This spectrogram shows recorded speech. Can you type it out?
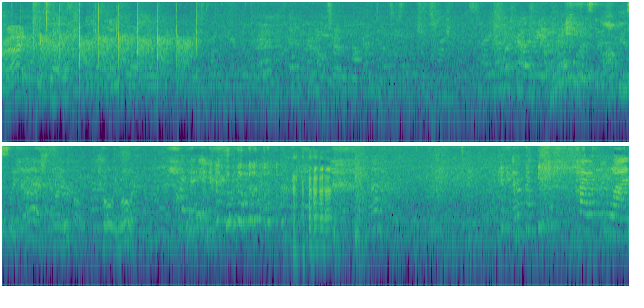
All right. Obviously, gosh, it's not your fault. Holy moly. Hi everyone.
